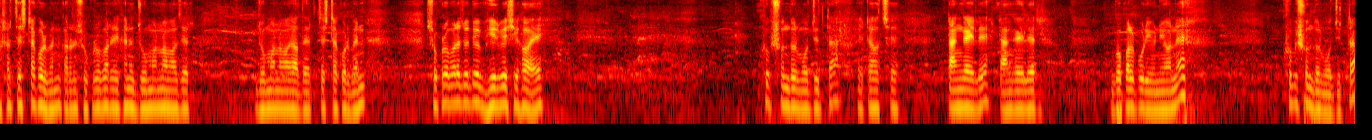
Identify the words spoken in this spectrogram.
আসার চেষ্টা করবেন, কারণ শুক্রবার এখানে জুমা নামাজের জুমা নামাজ আদায়ের চেষ্টা করবেন। শুক্রবারে যদিও ভিড় বেশি হয়, খুব সুন্দর মসজিদটা। এটা হচ্ছে টাঙ্গাইলে, টাঙ্গাইলের গোপালপুর ইউনিয়নে। খুবই সুন্দর মসজিদটা।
